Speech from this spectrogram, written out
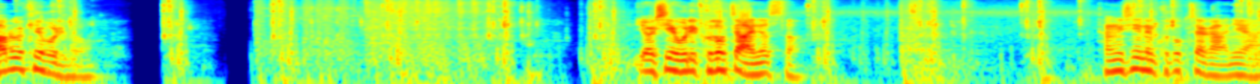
바로 이렇게 해버리노. 역시 우리 구독자 아니었어. 당신은 구독자가 아니야.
